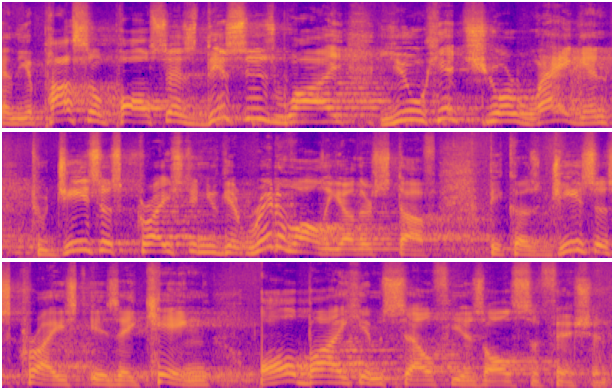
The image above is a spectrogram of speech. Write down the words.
And the Apostle Paul says this is why you hitch your wagon to Jesus Christ and you get rid of all the other stuff because Jesus Christ is a king all by himself. He is all sufficient.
